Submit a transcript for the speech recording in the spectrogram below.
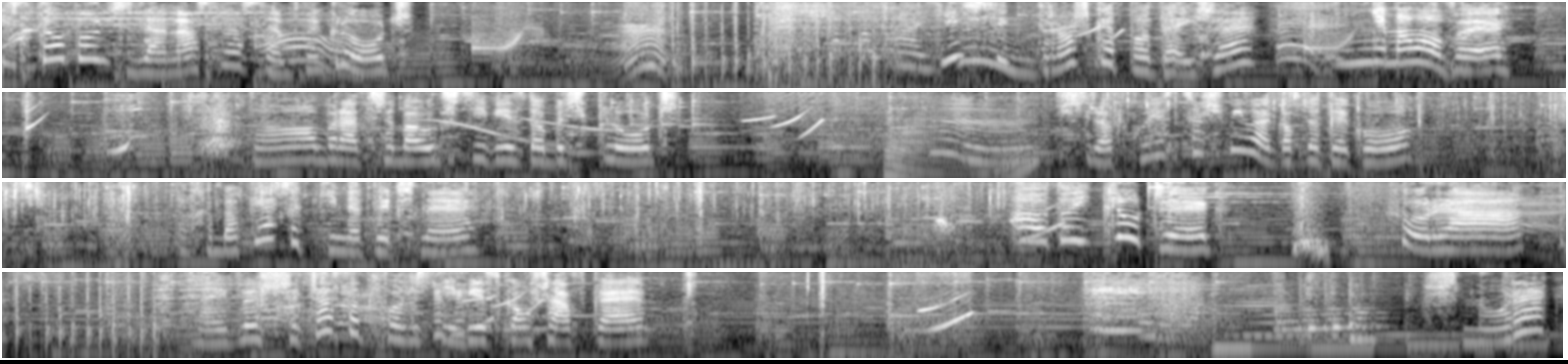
i zdobądź dla nas następny klucz. A jeśli troszkę podejrzę? Nie ma mowy. Dobra, trzeba uczciwie zdobyć klucz. W środku jest coś miłego w dotyku. To chyba piasek kinetyczny. A oto i kluczyk. Hurra! Najwyższy czas otworzyć niebieską szafkę. Sznurek?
